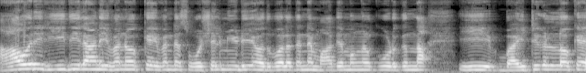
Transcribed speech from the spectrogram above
ആ ഒരു രീതിയിലാണ് ഇവനൊക്കെ ഇവന്റെ സോഷ്യൽ മീഡിയയും അതുപോലെ തന്നെ മാധ്യമങ്ങൾക്ക് കൊടുക്കുന്ന ഈ ബൈറ്റുകളിലൊക്കെ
